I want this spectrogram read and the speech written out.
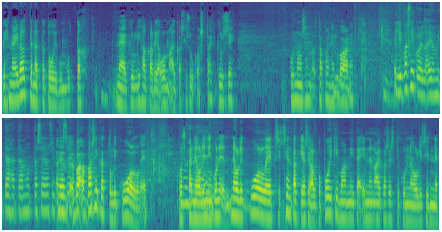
Lehmä ei välttämättä toivu, mutta nämä kyllä lihakarja on aika sisukasta, että kyllä se, kun on sen tapainen vaan, että Eli vasikoilla ei ole mitään hätää, mutta se on sitten se... Va- vasikat oli kuolleet, koska ne oli, niin kuin, ne, ne oli kuolleet, sen takia se alkoi poikimaan niitä ennenaikaisesti, kun ne oli sinne,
